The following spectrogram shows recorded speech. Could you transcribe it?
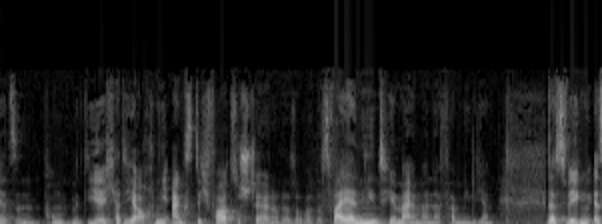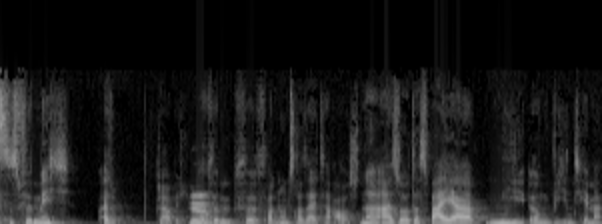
jetzt ein Punkt mit dir, ich hatte ja auch nie Angst, dich vorzustellen oder sowas. Das war ja nie ein Thema in meiner Familie. Deswegen ist es für mich, also glaube ich, Ja. für, für, von unserer Seite aus, ne? Also das war ja nie irgendwie ein Thema.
